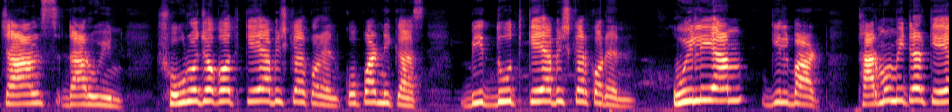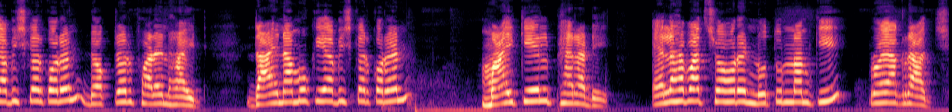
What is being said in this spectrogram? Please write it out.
চার্লস ডারউইন। সৌরজগৎ কে আবিষ্কার করেন? কোপারনিকাস। বিদ্যুৎ কে আবিষ্কার করেন? উইলিয়াম গিলবার্ট। থার্মোমিটার কে আবিষ্কার করেন? ডক্টর ফারেনহাইট। ডায়নামো কে আবিষ্কার করেন? মাইকেল ফ্যারাডে। এলাহাবাদ শহরের নতুন নাম কি? প্রয়াগরাজ।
